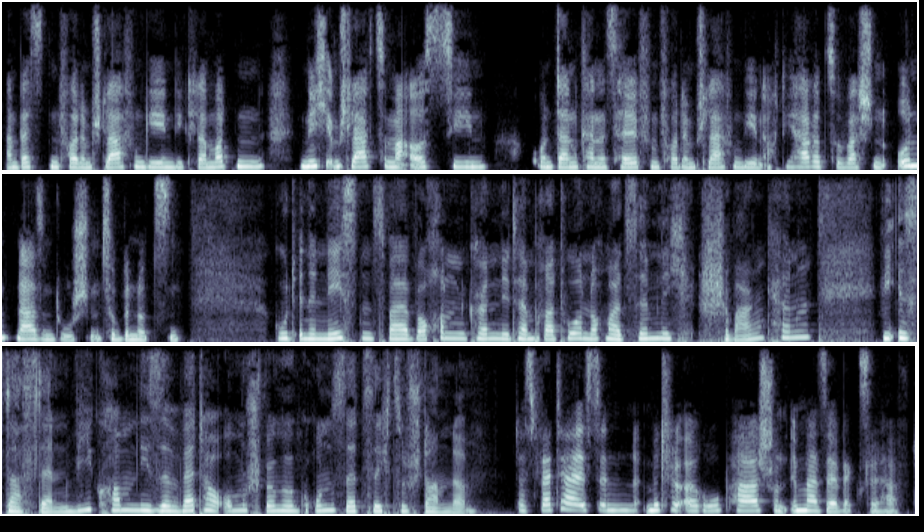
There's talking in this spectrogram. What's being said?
Am besten vor dem Schlafengehen die Klamotten nicht im Schlafzimmer ausziehen und dann kann es helfen, vor dem Schlafengehen auch die Haare zu waschen und Nasenduschen zu benutzen. Gut, in den nächsten zwei Wochen können die Temperaturen nochmal ziemlich schwanken. Wie ist das denn? Wie kommen diese Wetterumschwünge grundsätzlich zustande? Das Wetter ist in Mitteleuropa schon immer sehr wechselhaft.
